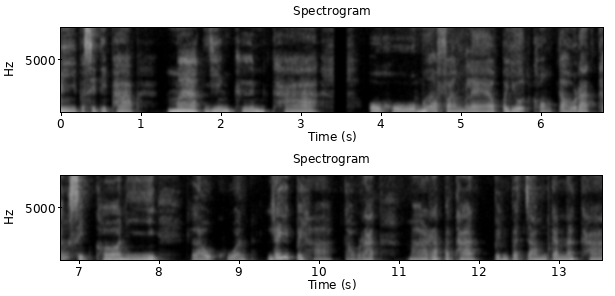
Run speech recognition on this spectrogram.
มีประสิทธิภาพมากยิ่งขึ้นค่ะ โอ้โห เมื่อฟังแล้วประโยชน์ของเก่ารัดทั้ง 10 ข้อนี้ เราควรรีบไปหาเก่ารัดมารับประทาน เป็นประจำกันนะคะ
